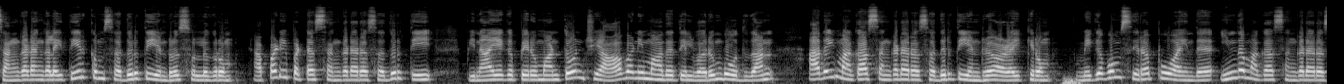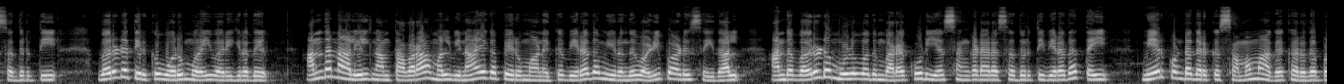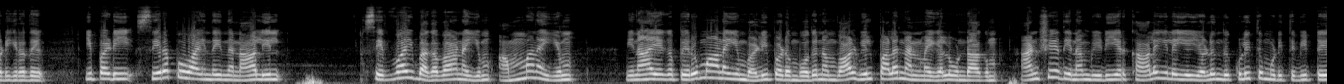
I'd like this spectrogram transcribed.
சங்கடங்களை தீர்க்கும் சதுர்த்தி என்று சொல்லுகிறோம். அப்படிப்பட்ட சங்கடர சதுர்த்தி விநாயக பெருமான் தோன்றி ஆவணி மாதத்தில் வரும்போதுதான் அதை மகா சங்கடர சதுர்த்தி என்று அழைக்கிறோம். மிகவும் சிறப்பு வாய்ந்த இந்த மகா சங்கடர சதுர்த்தி வருடத்திற்கு ஒரு முறை வருகிறது. அந்த நாளில் நாம் தவறாமல் விநாயக பெருமானுக்கு விரதம் இருந்து வழிபாடு செய்தால் அந்த வருடம் முழுவதும் வரக்கூடிய சங்கடர சதுர்த்தி விரதத்தை மேற்கொண்டதற்கு சமமாக கருதப்படுகிறது. இப்படி சிறப்பு வாய்ந்த இந்த நாளில் செவ்வாய் பகவானையும் அம்மனையும் விநாயக பெருமானையும் வழிபடும் போது நம் வாழ்வில் பல நன்மைகள் உண்டாகும். அன்றைய தினம் விடியற் காலையிலேயே எழுந்து குளித்து முடித்துவிட்டு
